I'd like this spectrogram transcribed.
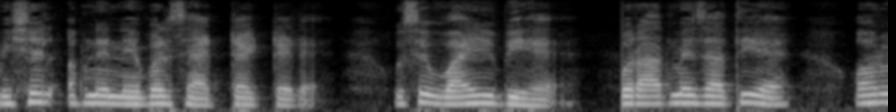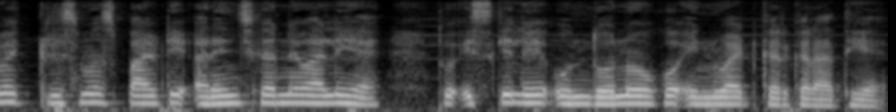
मिशेल अपने नेबर से अट्रैक्टेड है। उसे वाइफ भी है। वो रात में जाती है और वह क्रिसमस पार्टी अरेंज करने वाली है तो इसके लिए उन दोनों को इनवाइट कर कर आती है।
